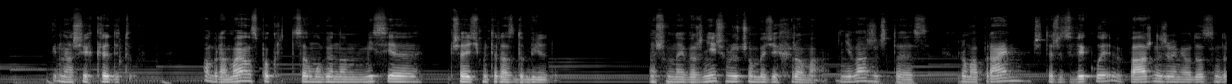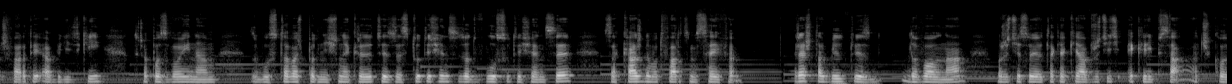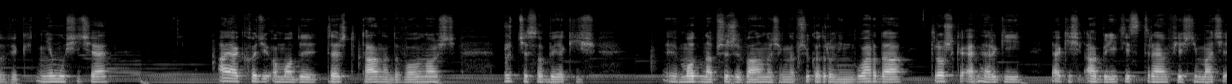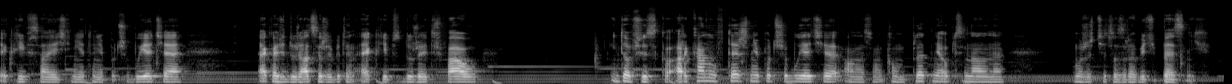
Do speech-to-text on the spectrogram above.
naszych kredytów. Dobra, mając pokrótce omówioną misję, przejdźmy teraz do buildu. Naszą najważniejszą rzeczą będzie chroma. Nieważne, czy to jest chroma prime, czy też zwykły, ważne, żeby miał dostęp do czwartej abilitki, która pozwoli nam zboostować podniesione kredyty ze 100 tysięcy do 200 tysięcy za każdym otwartym safe'em. Reszta buildu jest dowolna. Możecie sobie, tak jak ja, wrzucić Eclipse'a, aczkolwiek nie musicie. A jak chodzi o mody, też totalna dowolność. Wrzućcie sobie jakiś y, mod na przeżywalność, jak na przykład Rolling Guarda, troszkę energii, jakiś ability strength, jeśli macie Eclipse'a, jeśli nie, to nie potrzebujecie. Jakaś duracja, żeby ten Eclipse dłużej trwał. I to wszystko. Arkanów też nie potrzebujecie, one są kompletnie opcjonalne. Możecie to zrobić bez nich.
